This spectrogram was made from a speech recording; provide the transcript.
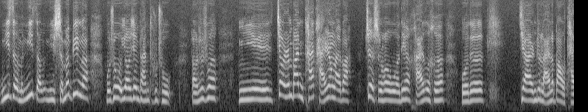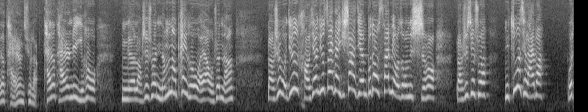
你怎么你怎么你什么病啊？我说我腰间盘突出。老师说你叫人把你抬台上来吧。这时候我的孩子和我的家人就来了，把我抬到台上去了。抬到台上这以后，那个老师说你能不能配合我呀？我说能。老师，我就好像就在那一霎间，不到三秒钟的时候，老师就说：“你坐起来吧。”我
